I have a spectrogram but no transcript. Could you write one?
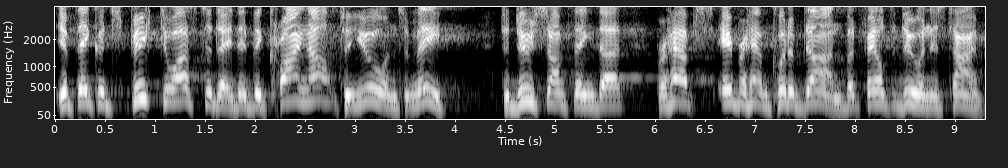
If they could speak to us today, they'd be crying out to you and to me to do something that perhaps Abraham could have done but failed to do in his time.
